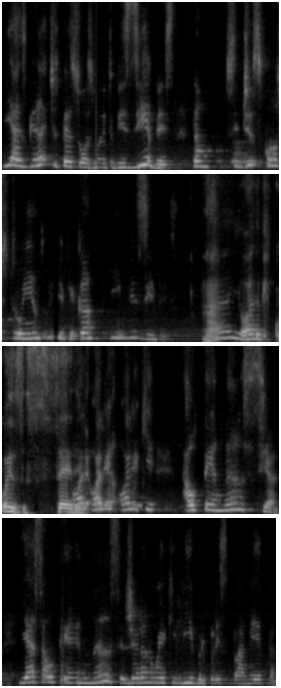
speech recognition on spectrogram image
E as grandes pessoas muito visíveis estão se desconstruindo e ficando invisíveis. Ai, olha que coisa séria. Olha, olha, olha que alternância, e essa alternância gerando um equilíbrio para esse planeta.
